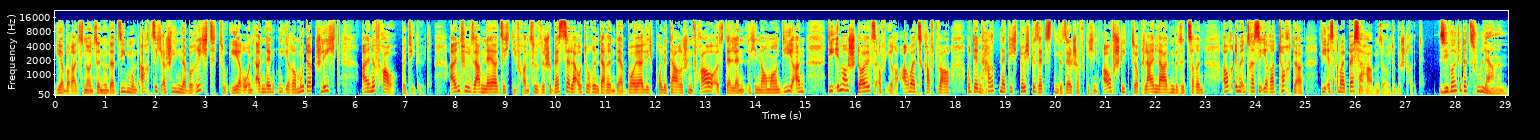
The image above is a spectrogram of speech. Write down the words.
Ihr bereits 1987 erschienener Bericht zu Ehre und Andenken ihrer Mutter schlicht eine Frau betitelt. Einfühlsam nähert sich die französische Bestsellerautorin darin der bäuerlich-proletarischen Frau aus der ländlichen Normandie an, die immer stolz auf ihre Arbeitskraft war und den hartnäckig durchgesetzten gesellschaftlichen Aufstieg zur Kleinladenbesitzerin auch im Interesse ihrer Tochter, die es einmal besser haben sollte, bestritt. Sie wollte dazu lernen,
